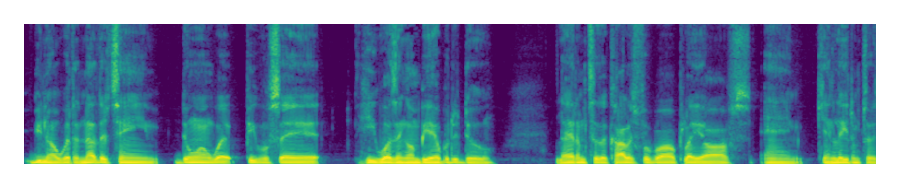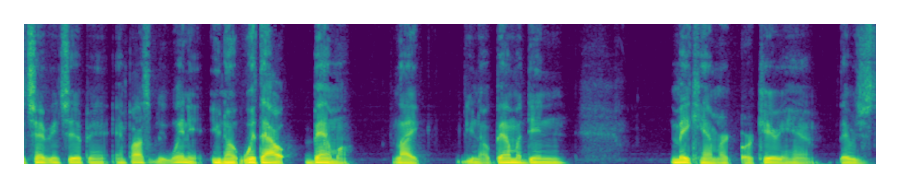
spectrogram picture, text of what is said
You know, with another team doing what people said he wasn't going to be able to do, led him to the college football playoffs and can lead him to a championship and, and possibly win it. You know, without Bama, like you know, Bama didn't make him or, or carry him they were just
